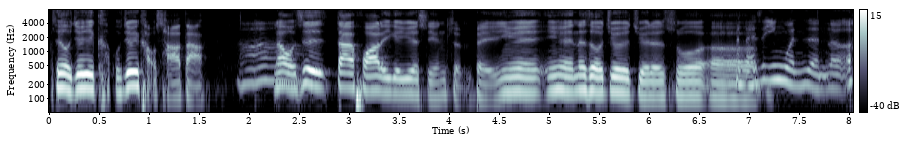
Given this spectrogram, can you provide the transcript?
所以我就去考，我就去考插大。啊，那我是大概花了一个月时间准备，因为因为那时候就觉得说呃，本来是英文人了，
